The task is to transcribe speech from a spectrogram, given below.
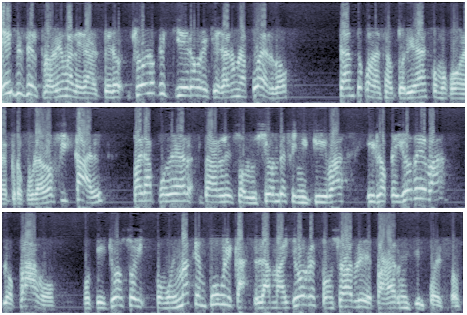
Ese es el problema legal. Pero yo lo que quiero es llegar a un acuerdo, tanto con las autoridades como con el procurador fiscal, para poder darle solución definitiva y lo que yo deba, lo pago, porque yo soy, como imagen pública, la mayor responsable de pagar mis impuestos.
